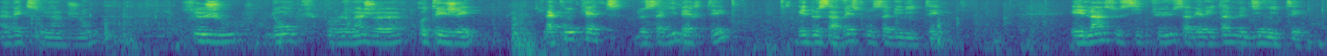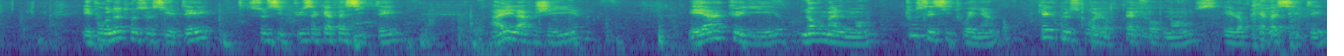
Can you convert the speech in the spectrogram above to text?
avec son argent, se joue donc pour le majeur protégé la conquête de sa liberté et de sa responsabilité. Et là se situe sa véritable dignité. Et pour notre société se situe sa capacité à élargir et à accueillir normalement tous ces citoyens, quelle que soit leur performance et leur capacité,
